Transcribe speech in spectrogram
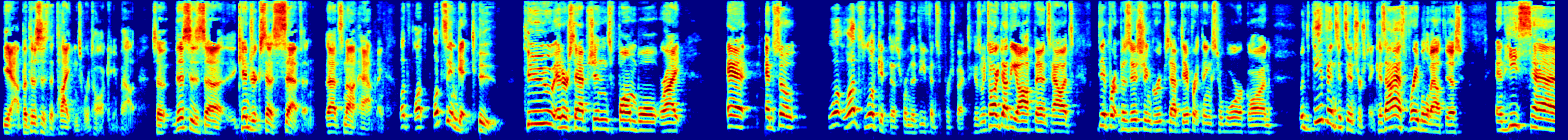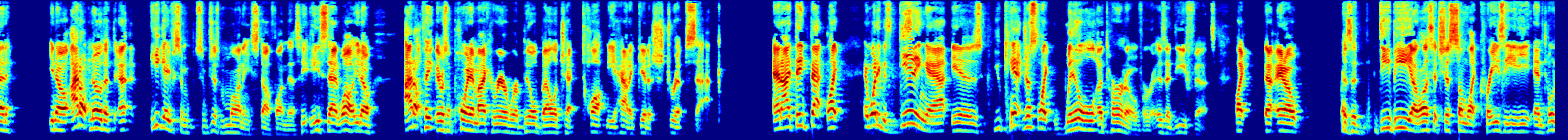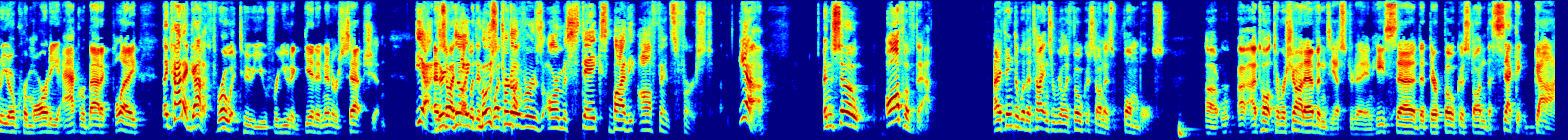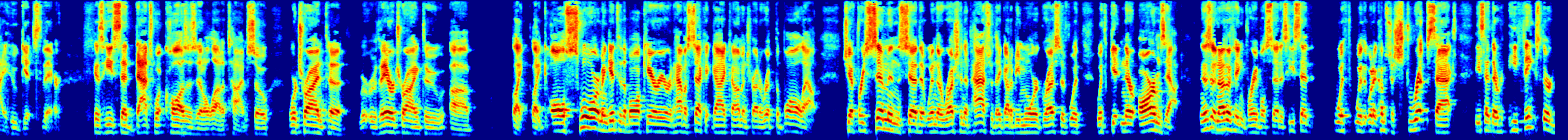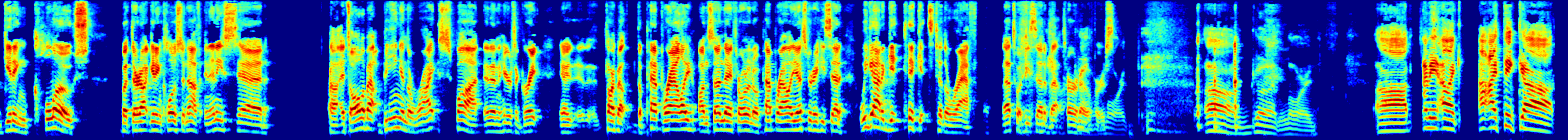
Yeah, but this is the Titans we're talking about. So this is uh Kendrick says seven. That's not happening. Let's let, let's see him get two. Two interceptions, fumble, right? And and so let, let's look at this from the defensive perspective because we talked about the offense, how it's different position groups have different things to work on. With the defense, it's interesting because I asked Vrabel about this, and he said, you know, I don't know that uh, he gave some some just money stuff on this. He, he said, well, you know, I don't think there was a point in my career where Bill Belichick taught me how to get a strip sack. And I think that, like, and what he was getting at is you can't just like will a turnover as a defense. Like, uh, you know, as a DB, unless it's just some like crazy Antonio Cromartie acrobatic play, they kind of got to throw it to you for you to get an interception. Yeah, And they're- so I think like, the- most what the- turnovers are mistakes by the offense first. Yeah. And so off of that, I think that what the Titans are really focused on is fumbles. Uh, I, I talked to Rashaan Evans yesterday, and he said that they're focused on the second guy who gets there because he said that's what causes it a lot of times. So we're trying to, or they're trying to, uh, like like all swarm and get to the ball carrier and have a second guy come and try to rip the ball out. Jeffrey Simmons said that when they're rushing the passer, they got to be more aggressive with with getting their arms out. And this is another thing Vrabel said is he said with with when it comes to strip sacks, he said they're he thinks they're getting close, but they're not getting close enough. And then he said uh, it's all about being in the right spot. And then here's a great you know, talk about the pep rally on Sunday, thrown into a pep rally yesterday. He said we got to get tickets to the raffle. That's what he said about turnovers. Good Lord. oh, good lord. Uh, I mean, I like. I I think. Uh,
